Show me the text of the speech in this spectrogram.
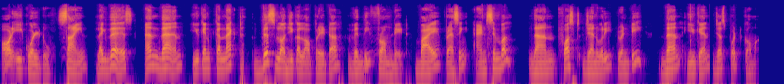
or equal to sign like this and then you can connect this logical operator with the from date by pressing and symbol then 1st January 20 then you can just put comma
